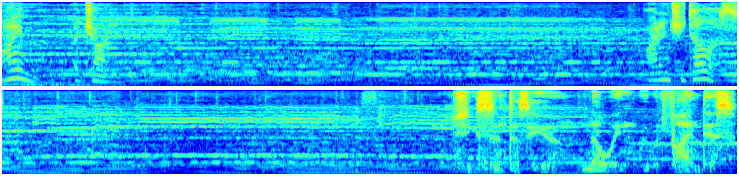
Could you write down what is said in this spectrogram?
I'm a giant. Why didn't she tell us? She sent us here knowing we would find this.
